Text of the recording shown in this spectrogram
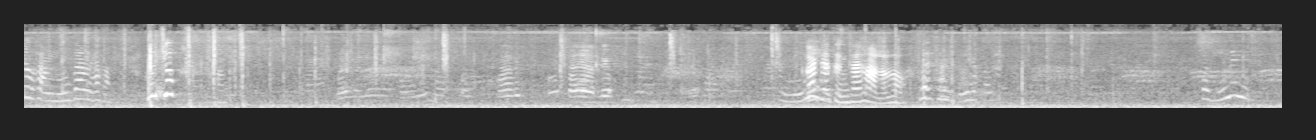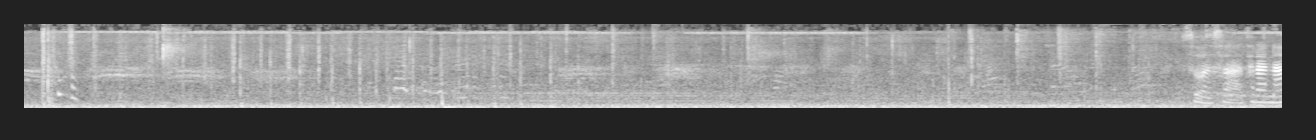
ดูฝั่งนู้นบ้างนะครับมันจุ๊บฝั่ง ก็จะถึงชายหาดแล้วเหรอไม่ฝั่งนี้นะครับฝั่งนี้ไม่มีสวนสาธารณะ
